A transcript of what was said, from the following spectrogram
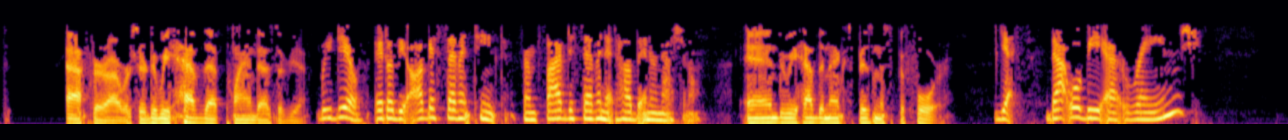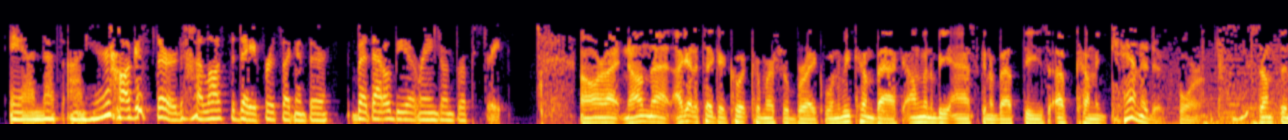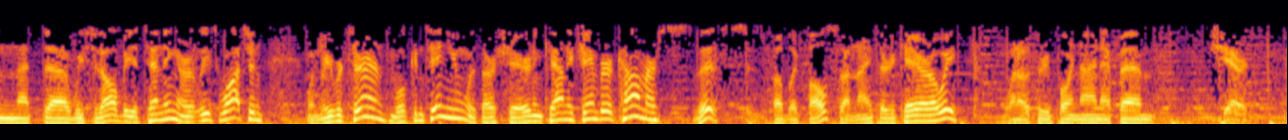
after hours, or do we have that planned as of yet? We do. It'll be August 17th from 5 to 7 at Hub International. And do we have the next business before? Yes. That will be at Range, and that's on here August 3rd. I lost the date for a second there, but that'll be at Range on Brook Street. All right, now on that, I got to take a quick commercial break. When we come back, I'm going to be asking about these upcoming candidate forums, something that uh, we should all be attending or at least watching. When we return, we'll continue with our Sheridan County Chamber of Commerce. This is Public Pulse on 930 KROE, 103.9 FM, Sheridan.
